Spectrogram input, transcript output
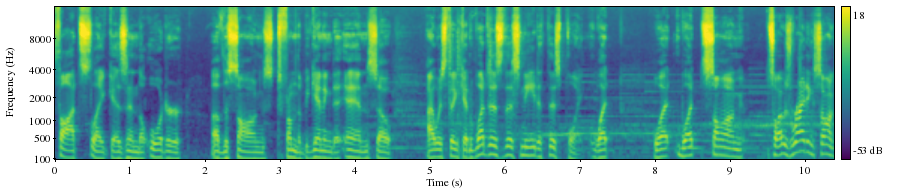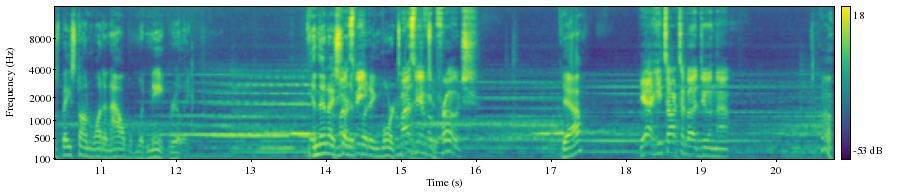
thoughts like as in the order of the songs from the beginning to end. So I was thinking, what does this need at this point? What what what song? So I was writing songs based on what an album would need, really. And then I started me, putting more reminds time. Reminds me of approach. It. Yeah. Yeah, he talked about doing that. Huh.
